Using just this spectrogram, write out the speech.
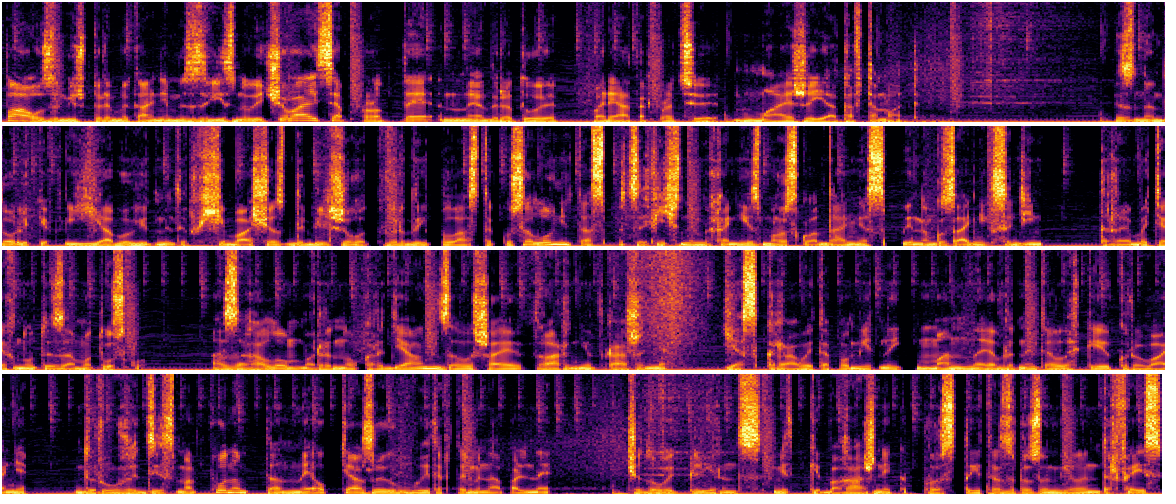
Пауза між перемиканнями, звісно, відчувається, проте не дратує. Варіатор працює майже як автомат. З недоліків я би відмітив хіба що здебільшого твердий пластик у салоні та специфічний механізм розкладання спинок задніх сидінь. Треба тягнути за мотузку. А загалом Renault Кардіан залишає гарні враження, яскравий та помітний, маневрений та легкий у керуванні, дружить зі смартфоном та не обтяжує витратами на пальне. Чудовий кліренс, місткий багажник, простий та зрозумілий інтерфейс.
